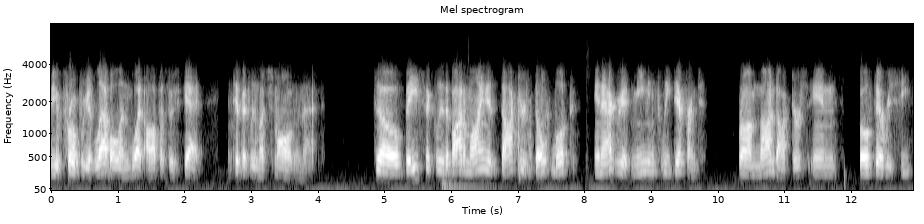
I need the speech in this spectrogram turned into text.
the appropriate level and what officers get, and typically much smaller than that. So basically, the bottom line is doctors don't look in aggregate meaningfully different from non doctors in both their receipt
